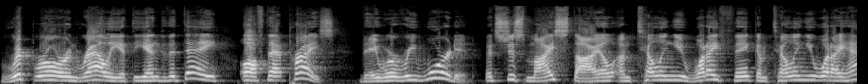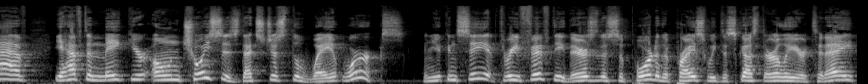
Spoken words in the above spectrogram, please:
rip roaring rally at the end of the day off that price. they were rewarded. That's just my style. I'm telling you what I think. I'm telling you what I have. You have to make your own choices. That's just the way it works. And you can see at 350, there's the support of the price we discussed earlier today.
